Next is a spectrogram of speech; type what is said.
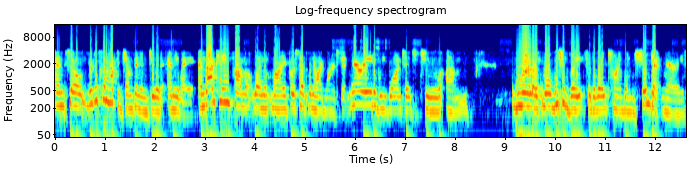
and so you're just going to have to jump in and do it anyway. And that came from when my first husband and I wanted to get married. We wanted to, um, we were like, well, we should wait for the right time when we should get married.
